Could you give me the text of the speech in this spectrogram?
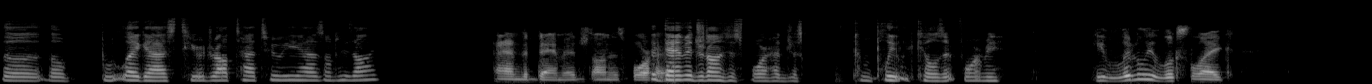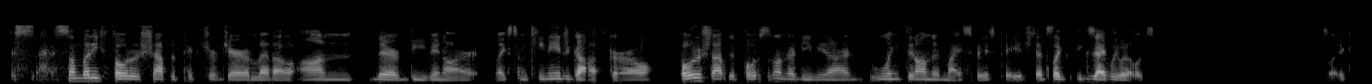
the the bootleg ass teardrop tattoo he has on his eye. And the damage on his forehead. The damage on his forehead just completely kills it for me. He literally looks like somebody photoshopped a picture of Jared Leto on their DeviantArt, like some teenage goth girl, photoshopped it, posted on their DeviantArt, linked it on their MySpace page. That's like exactly what it looks like.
